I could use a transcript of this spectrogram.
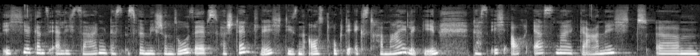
ich hier ganz ehrlich sagen, das ist für mich schon so selbstverständlich, diesen Ausdruck die extra Meile gehen, dass ich auch erstmal gar nicht ähm,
